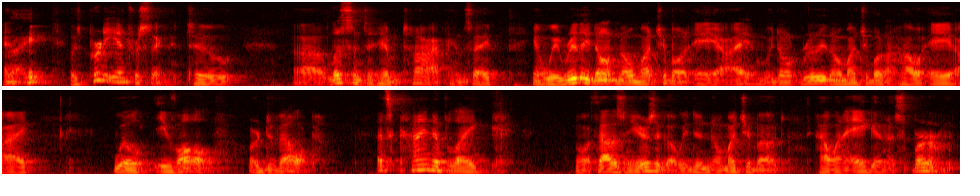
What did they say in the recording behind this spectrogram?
And Right. it was pretty interesting to uh, listen to him talk and say, you know, we really don't know much about AI, and we don't really know much about how AI will evolve or develop. That's kind of like, well, a thousand years ago, we didn't know much about how an egg and a sperm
